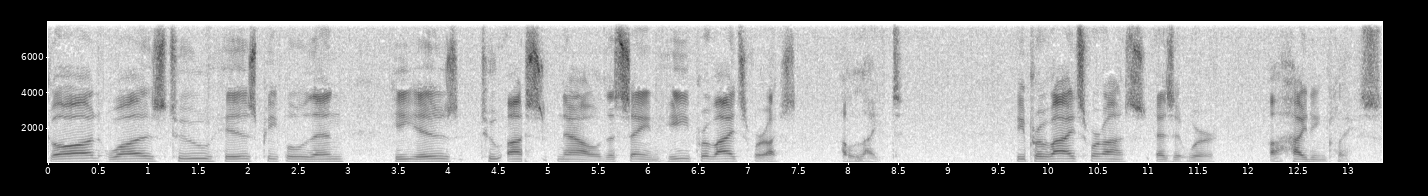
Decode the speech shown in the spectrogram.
God was to his people then, he is to us now the same. He provides for us a light. He provides for us, as it were, a hiding place.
